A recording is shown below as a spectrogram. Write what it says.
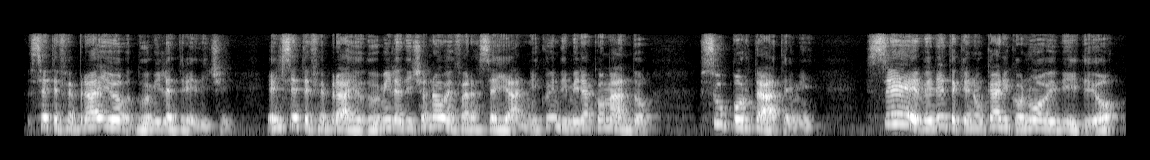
7 febbraio 2013 e il 7 febbraio 2019 farà sei anni quindi mi raccomando supportatemi. Se vedete che non carico nuovi video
